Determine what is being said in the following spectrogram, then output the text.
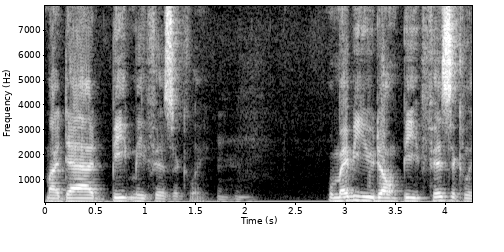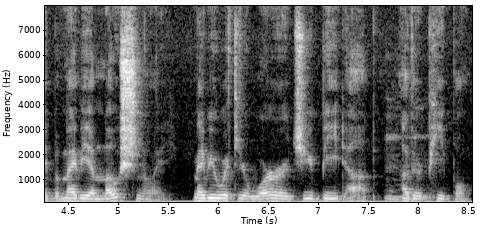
My dad beat me physically. Mm-hmm. Well, maybe you don't beat physically, but maybe emotionally. Maybe with your words, you beat up mm-hmm. other people.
